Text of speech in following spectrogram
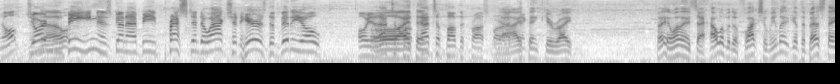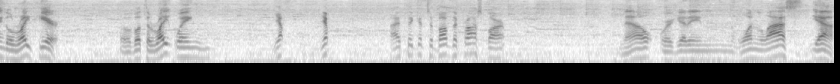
No, Jordan No. Bean is going to be pressed into action. Here's the video. Oh yeah, that's Oh, I above, think- that's above the crossbar. yeah, I I think. think you're right. Tell you one thing, it's a hell of a deflection. We might get the best angle right here, from about the right wing. Yep, yep. I think it's above the crossbar. Now we're getting one last. Yeah,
